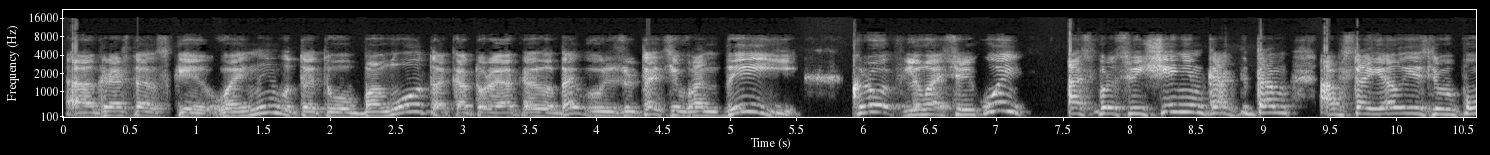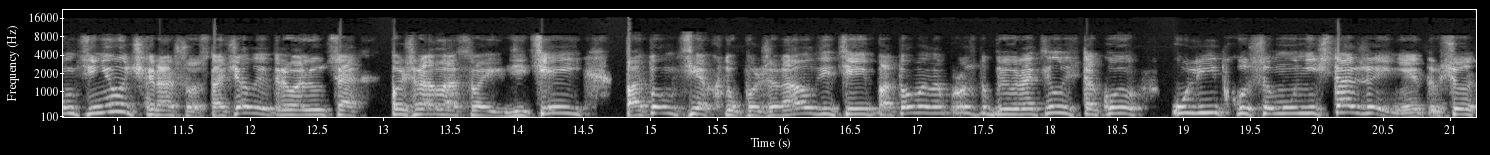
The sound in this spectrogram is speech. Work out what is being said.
а, гражданской войны, вот этого болота, которое оказалось, да, в результате Вандеи, кровь лилась рекой, а с просвещением как-то там обстояло, если вы помните, не очень хорошо. Сначала эта революция пожрала своих детей, потом тех, кто пожирал детей, потом она просто превратилась в такую улитку самоуничтожения. Это все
